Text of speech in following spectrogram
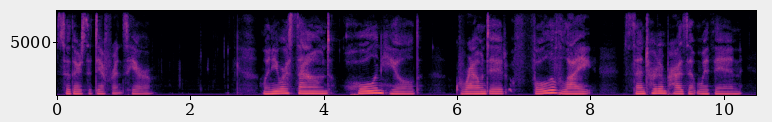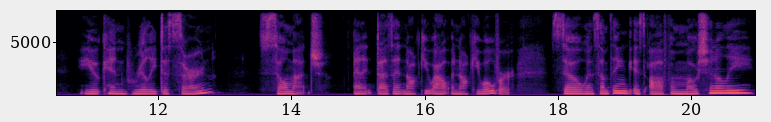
So there's a difference here. When you are sound, whole and healed, grounded, full of light, centered and present within, you can really discern so much and it doesn't knock you out and knock you over. So when something is off emotionally,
